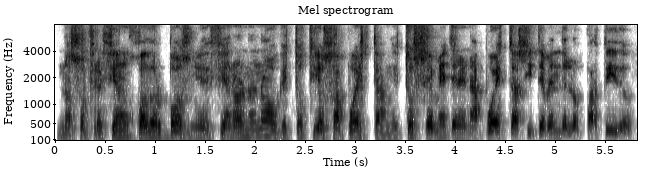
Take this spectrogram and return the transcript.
nos ofrecía un jugador bosnio y decía, no, no, no, que estos tíos apuestan, estos se meten en apuestas y te venden los partidos.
